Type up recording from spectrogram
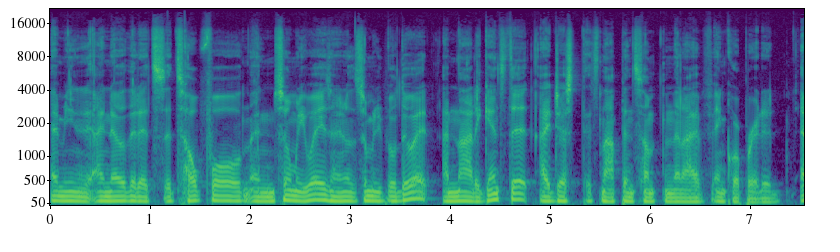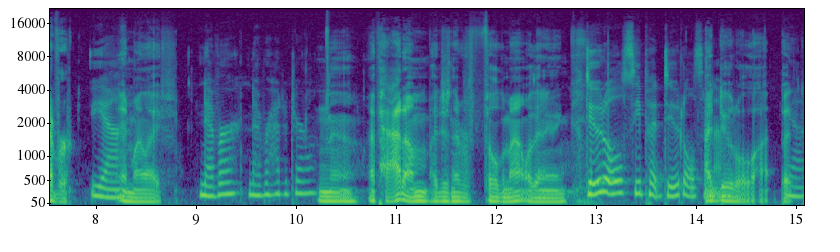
I mean I know that it's it's helpful in so many ways. And I know that so many people do it. I'm not against it. I just it's not been something that I've incorporated ever Yeah. in my life. Never, never had a journal. No, I've had them. I just never filled them out with anything. Doodles. You put doodles. In I them. doodle a lot, but Yeah.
